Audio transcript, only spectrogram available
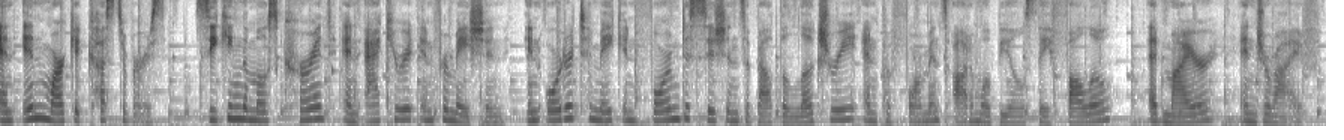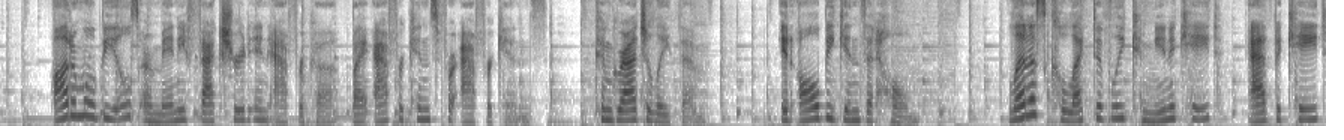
and in market customers seeking the most current and accurate information in order to make informed decisions about the luxury and performance automobiles they follow, admire, and drive. Automobiles are manufactured in Africa by Africans for Africans. Congratulate them. It all begins at home. Let us collectively communicate, advocate,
